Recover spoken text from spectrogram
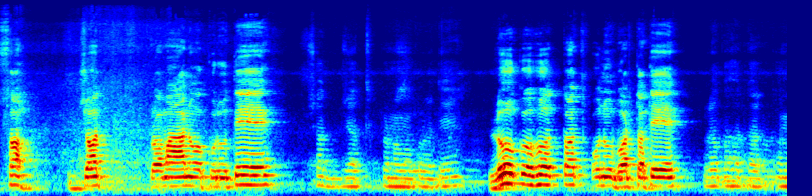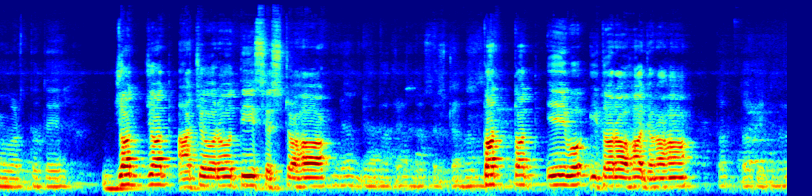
সহ যৎ প্রমাণ কুরুতে সজ্জত প্রণম করতে লোকহ তৎ অনুবর্ততে লোক তৎ অনুবর্ততে যজ্জত আচরতি শ্রেষ্ঠ যত যত আচরণে শ্রেষ্ঠ হ তত্তৎ এব ইতরহ জনঃ তত্তৎ ইতর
